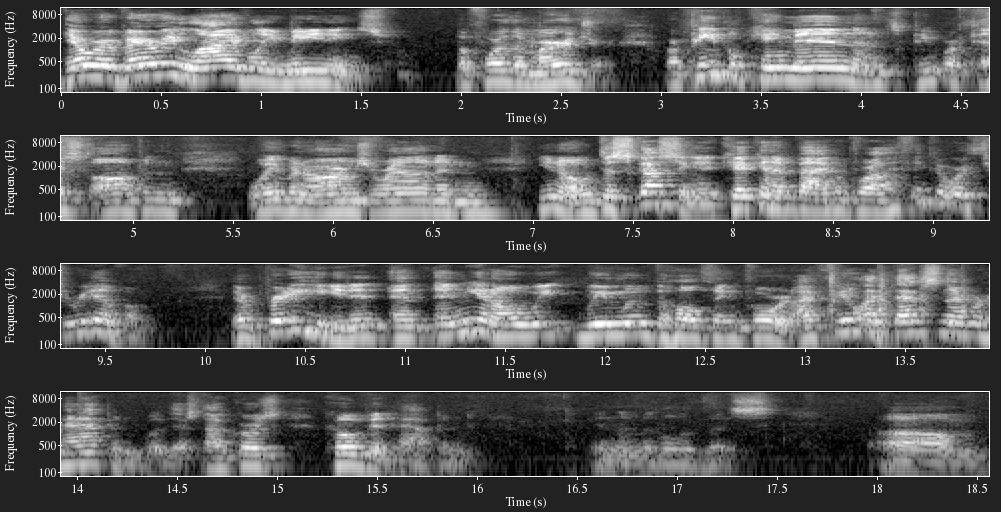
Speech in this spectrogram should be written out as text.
There were very lively meetings before the merger, where people came in and people were pissed off and waving arms around and, you know, discussing it, kicking it back and forth. I think there were three of them. They were pretty heated and, and, you know, we, we moved the whole thing forward. I feel like that's never happened with this. Now, of course, COVID happened in the middle of this. Um,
